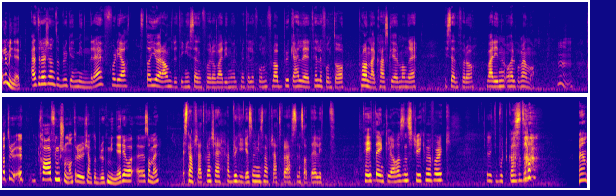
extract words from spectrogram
eller mindre? Jeg tror jeg kommer til å bruke den mindre, fordi at da gjør jeg andre ting istedenfor å være innholdt med telefonen. For da bruker jeg heller telefonen til å planlegge hva jeg skal gjøre med andre, istedenfor å være inne og holde på med den. Mm. Hva, tror, eh, hva funksjoner tror du kommer til å bruke mindre i uh, sommer? Snapchat, kanskje. Jeg bruker ikke så mye Snapchat, for jeg syns det er litt teit egentlig å ha sånn streak med folk. Litt bortkasta. Men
